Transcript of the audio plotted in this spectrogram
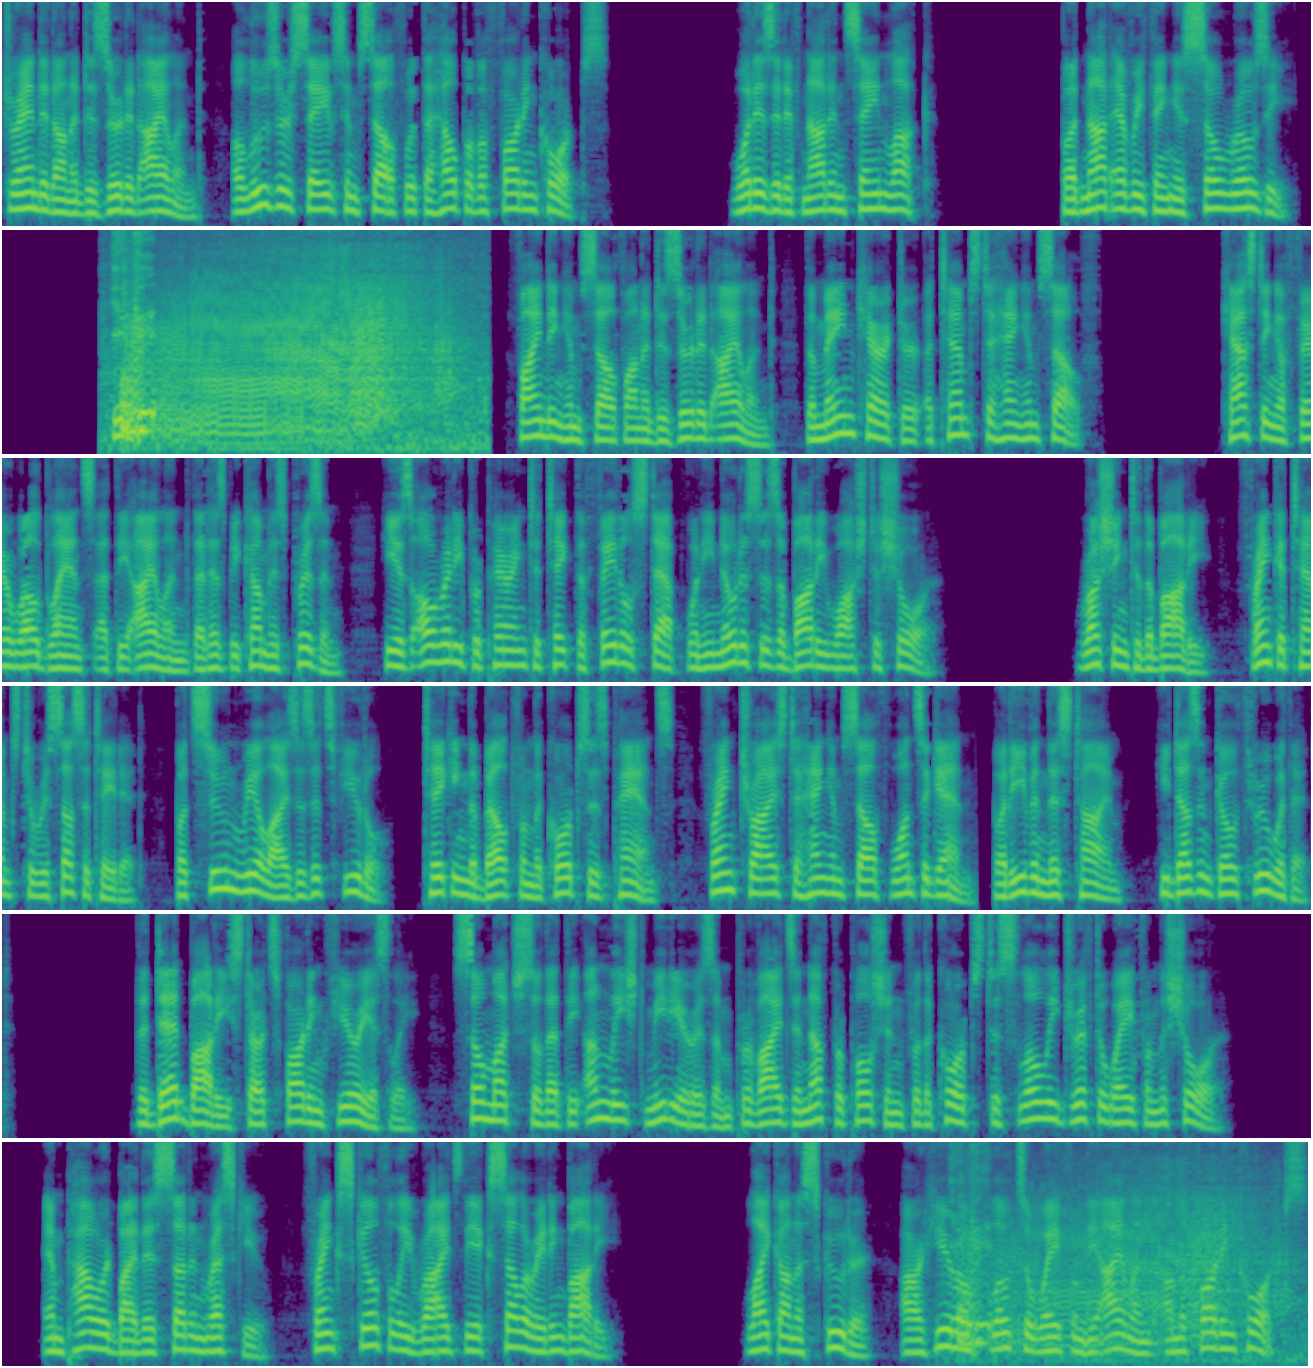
Stranded on a deserted island, a loser saves himself with the help of a farting corpse. What is it if not insane luck? But not everything is so rosy. Finding himself on a deserted island, the main character attempts to hang himself. Casting a farewell glance at the island that has become his prison, he is already preparing to take the fatal step when he notices a body washed ashore. Rushing to the body, Frank attempts to resuscitate it, but soon realizes it's futile. Taking the belt from the corpse's pants, Frank tries to hang himself once again, but even this time, he doesn't go through with it. The dead body starts farting furiously, so much so that the unleashed meteorism provides enough propulsion for the corpse to slowly drift away from the shore. Empowered by this sudden rescue, Frank skillfully rides the accelerating body. Like on a scooter, our hero floats away from the island on the farting corpse.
